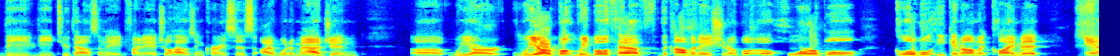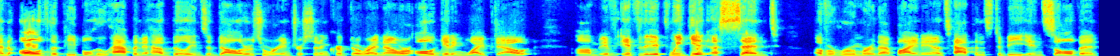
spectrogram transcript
the Mhm. the 2008 financial housing crisis. I would imagine uh, we are we are but we both have the combination of a, a horrible global economic climate and all of the people who happen to have billions of dollars who are interested in crypto right now are all getting wiped out. Um, if, if if we get a scent of a rumor that Binance happens to be insolvent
